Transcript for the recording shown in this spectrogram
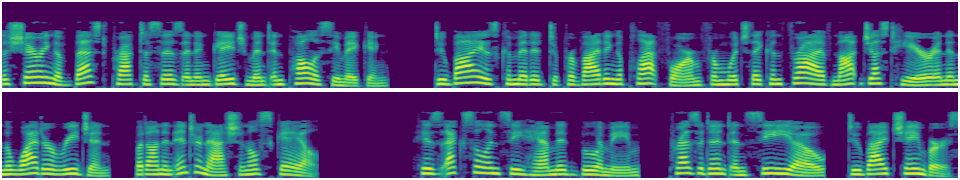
the sharing of best practices and engagement in policymaking, Dubai is committed to providing a platform from which they can thrive not just here and in the wider region, but on an international scale. His Excellency Hamad Buamim, President and CEO, Dubai Chambers,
